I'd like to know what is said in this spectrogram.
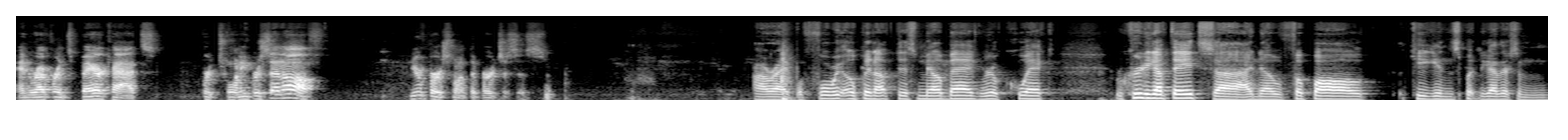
and reference Bearcats for 20% off your first month of purchases. All right. Before we open up this mailbag, real quick, recruiting updates. Uh, I know football. Keegan's putting together some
